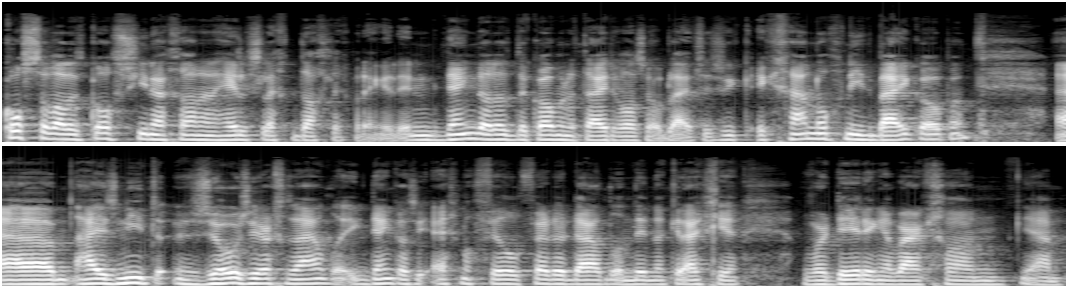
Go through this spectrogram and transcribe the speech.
kosten wat het kost, China gewoon een hele slechte daglicht brengen. En ik denk dat het de komende tijd wel zo blijft. Dus ik, ik ga nog niet bijkopen. Um, hij is niet zozeer gedaald. Ik denk als hij echt nog veel verder daalt dan dit, dan krijg je waarderingen waar ik gewoon ja,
